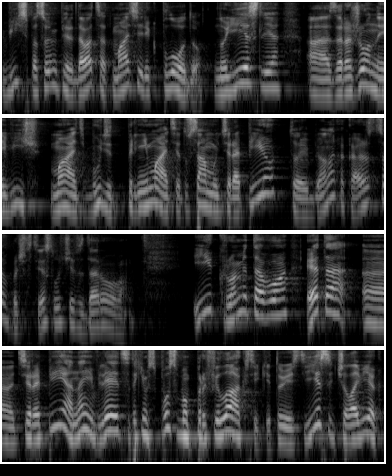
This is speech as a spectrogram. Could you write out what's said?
ВИЧ способен передаваться от матери к плоду. Но если а, зараженная ВИЧ мать будет принимать эту самую терапию, то ребенок окажется в большинстве случаев здоровым. И, кроме того, эта э, терапия она является таким способом профилактики. То есть, если человек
